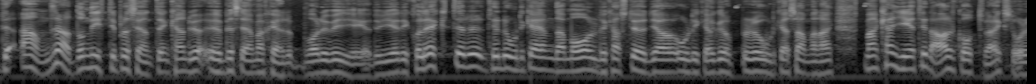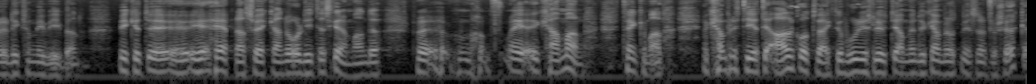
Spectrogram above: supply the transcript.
det andra, de 90 procenten, kan du eh, bestämma själv vad du vill ge. Du ger i kollekter till olika ändamål, du kan stödja olika grupper och olika sammanhang. Man kan ge till allt gott verk, står det liksom i Bibeln. Vilket eh, är häpnadsväckande och lite skrämmande. Eh, kan man, tänker man. Jag kan väl inte ge till allt gott verk, det vore ju slut. Ja, men du kan väl åtminstone försöka.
